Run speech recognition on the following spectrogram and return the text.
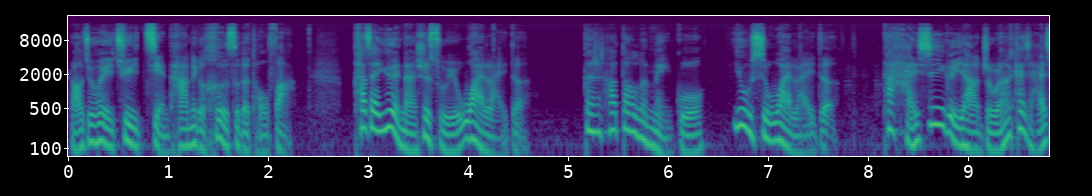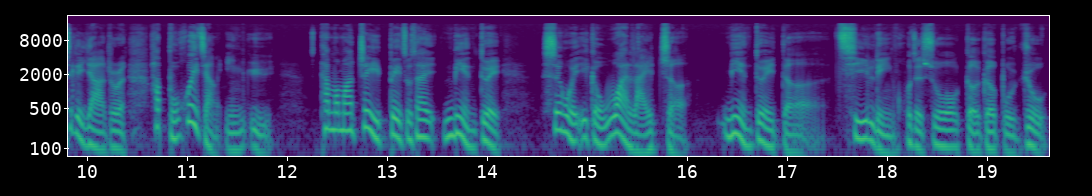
然后就会去剪他那个褐色的头发。他在越南是属于外来的，但是他到了美国又是外来的，他还是一个亚洲人，他看起来还是个亚洲人，他不会讲英语。他妈妈这一辈都在面对身为一个外来者面对的欺凌，或者说格格不入，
